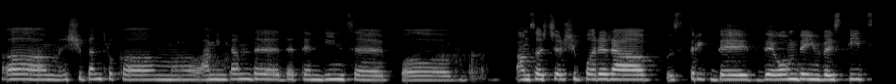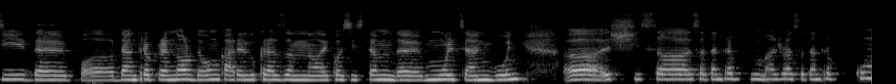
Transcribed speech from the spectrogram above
Uh, și pentru că uh, aminteam de, de tendințe, uh, am să-ți cer și părerea strict de, de om de investiții, de, uh, de antreprenor, de om care lucrează în ecosistem de mulți ani buni uh, și să, să te întreb, aș vrea să te întreb cum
